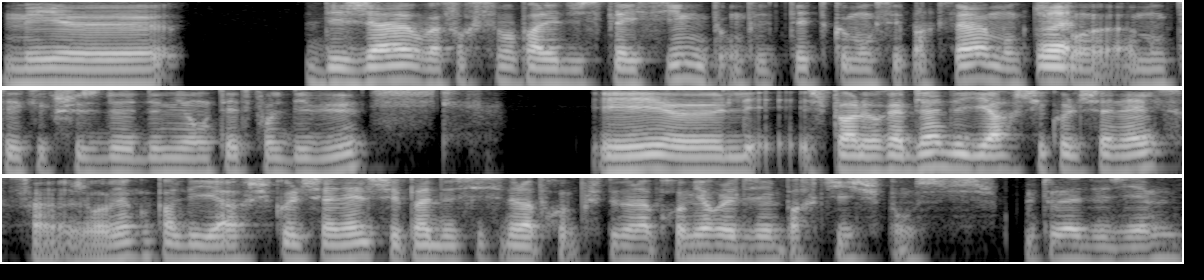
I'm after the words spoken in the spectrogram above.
mais euh, déjà, on va forcément parler du splicing. On peut peut-être commencer par ça, à moins que tu Ouais. pen- à moins que t'aies quelque chose de, de mis en tête pour le début. Et les- je parlerai bien des hierarchical channels. Enfin, j'aimerais bien qu'on parle des hierarchical channels. Je sais pas de si c'est dans la, pre- plutôt dans la première ou la deuxième partie. Je pense plutôt la deuxième.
